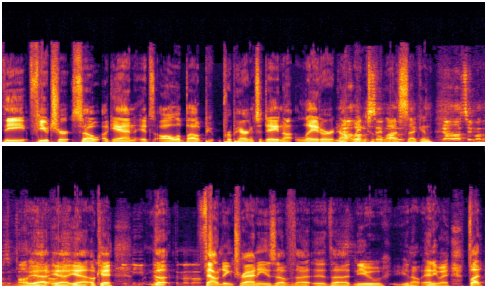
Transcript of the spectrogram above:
the future. So again, it's all about p- preparing today, not later, not, not waiting to the last mothers, second. You're not allowed to say mothers and fathers. Oh yeah, Josh. yeah, yeah. Okay, Didn't you not the the founding trannies of the the new, you know. Anyway, but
